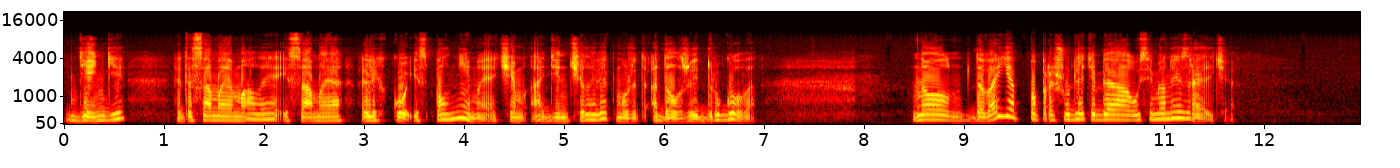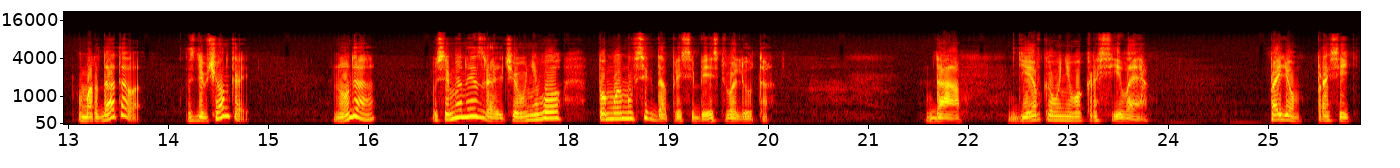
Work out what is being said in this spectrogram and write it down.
деньги – это самое малое и самое легко исполнимое, чем один человек может одолжить другого. Но давай я попрошу для тебя у Семена Израильча. У Мордатова? С девчонкой? Ну да, у Семена Израильча. У него, по-моему, всегда при себе есть валюта. Да, девка у него красивая. Пойдем просить.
